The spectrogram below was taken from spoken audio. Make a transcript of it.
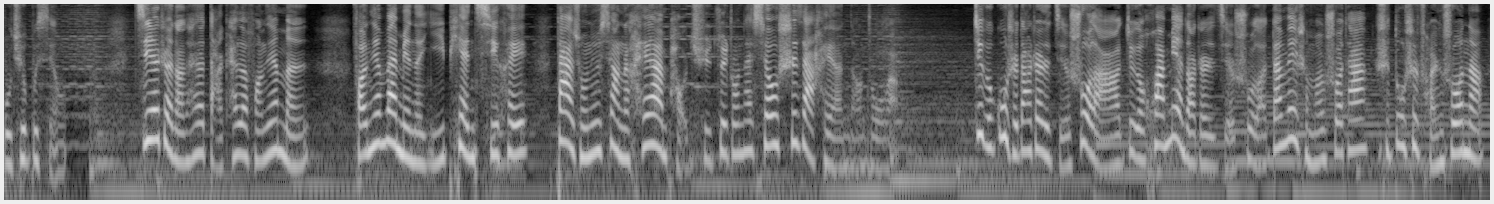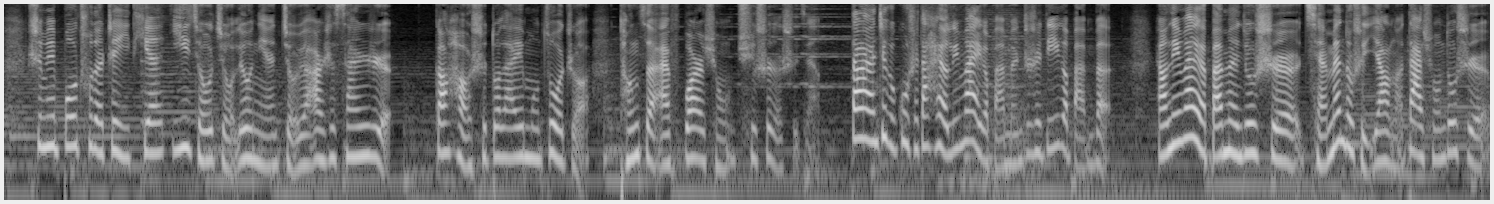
不去不行。”接着呢，他就打开了房间门。房间外面的一片漆黑，大雄就向着黑暗跑去，最终他消失在黑暗当中了。这个故事到这儿就结束了啊，这个画面到这儿就结束了。但为什么说它是都市传说呢？是因为播出的这一天，一九九六年九月二十三日，刚好是哆啦 A 梦作者藤子 F 不二雄去世的时间。当然，这个故事它还有另外一个版本，这是第一个版本。然后另外一个版本就是前面都是一样的，大雄都是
